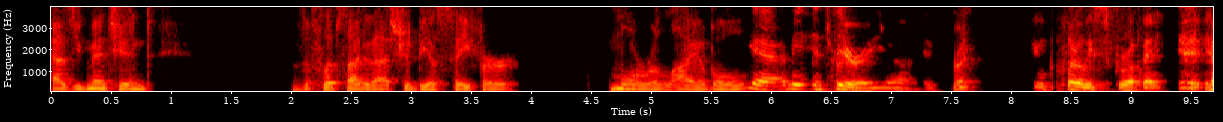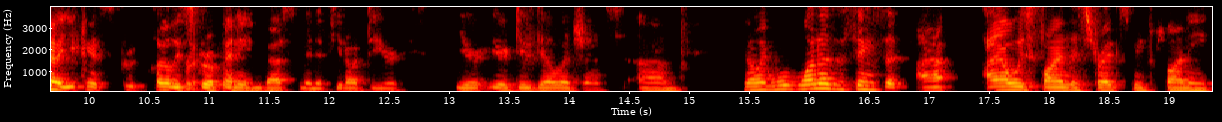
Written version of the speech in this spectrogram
as you mentioned the flip side of that should be a safer more reliable yeah i mean in theory you know right you can clearly screw up any you know you can screw, clearly screw up any investment if you don't do your your your due diligence. Um, you know, like one of the things that I I always find that strikes me funny,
